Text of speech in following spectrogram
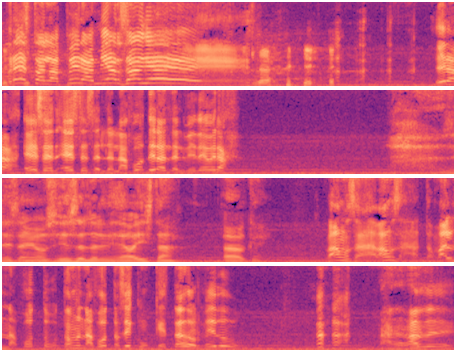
¡Presta la pira miar, Sague! Mira, ese, este es el de la foto, era el del video, era. Sí, señor, sí es el del video, ahí está. Ah, ok. Vamos a, vamos a tomarle una foto. Toma una foto así como que está dormido. Nada más, eh.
